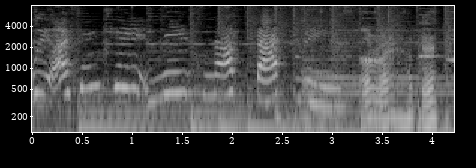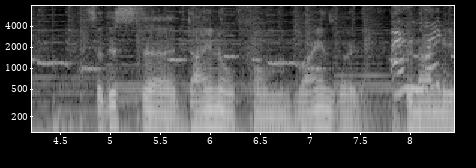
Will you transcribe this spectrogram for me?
we, I think he needs not batteries. Alright, okay. So this uh, dino from Ryan's World do not like need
